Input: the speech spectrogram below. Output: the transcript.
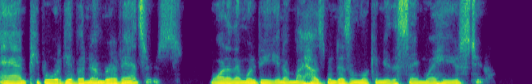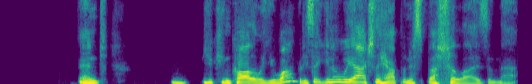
And people would give a number of answers. One of them would be, you know, my husband doesn't look at me the same way he used to. And you can call it what you want, but he said, you know, we actually happen to specialize in that.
